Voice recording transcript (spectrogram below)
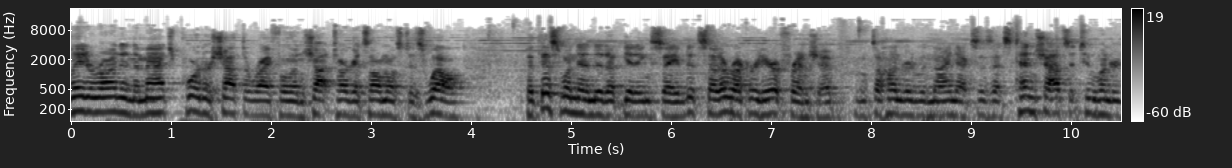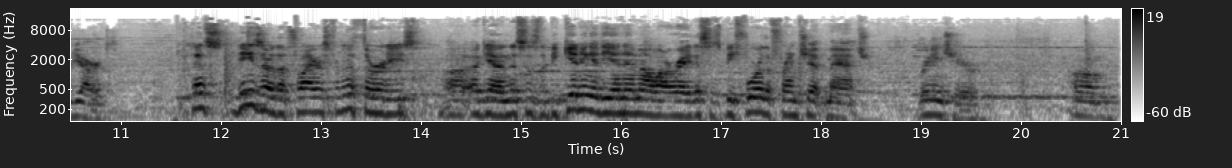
Later on in the match, Porter shot the rifle and shot targets almost as well. But this one ended up getting saved. It set a record here at Friendship. It's 100 with 9 X's. That's 10 shots at 200 yards. This, these are the flyers from the 30s. Uh, again, this is the beginning of the NMLRA. This is before the Friendship match range here. Um,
